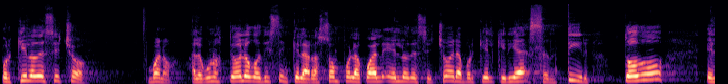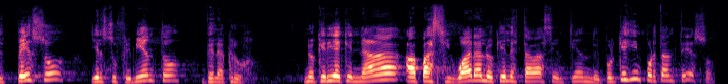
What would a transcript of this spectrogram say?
¿Por qué lo desechó? Bueno, algunos teólogos dicen que la razón por la cual Él lo desechó era porque Él quería sentir todo el peso y el sufrimiento de la cruz. No quería que nada apaciguara lo que Él estaba sintiendo. ¿Y por qué es importante eso?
